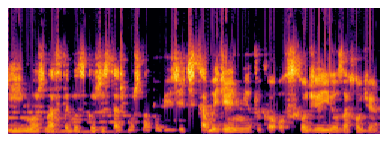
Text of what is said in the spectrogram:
i można z tego skorzystać, można powiedzieć, cały dzień, nie tylko o wschodzie i o zachodzie.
